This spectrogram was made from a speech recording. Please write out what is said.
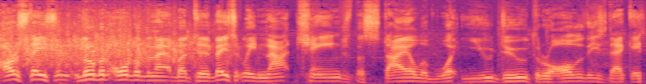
Our station a little bit older than that, but to basically not change the style of what you do through all of these decades.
